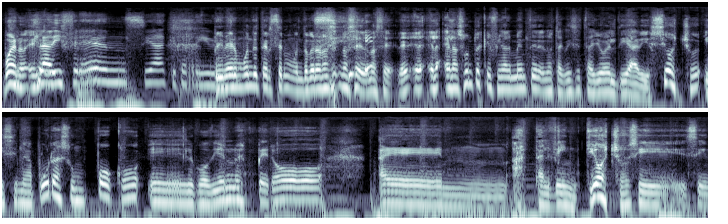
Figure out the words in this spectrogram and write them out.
Bueno, es- la diferencia, qué terrible. Primer mundo y tercer mundo, pero no, sé, no sé, no sé. El, el- el asunto es que finalmente nuestra crisis estalló el día 18 y si me apuras un poco, el gobierno esperó eh, hasta el 28, si, si,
